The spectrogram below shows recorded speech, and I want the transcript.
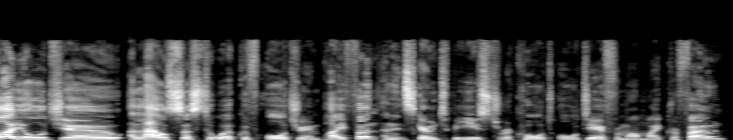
PyAudio allows us to work with audio in Python, and it's going to be used to record audio from our microphone.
